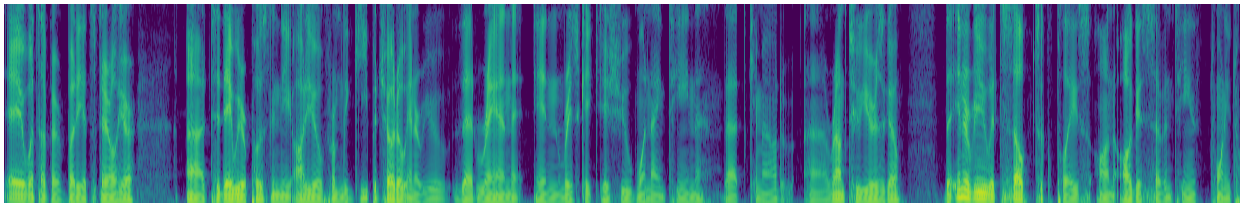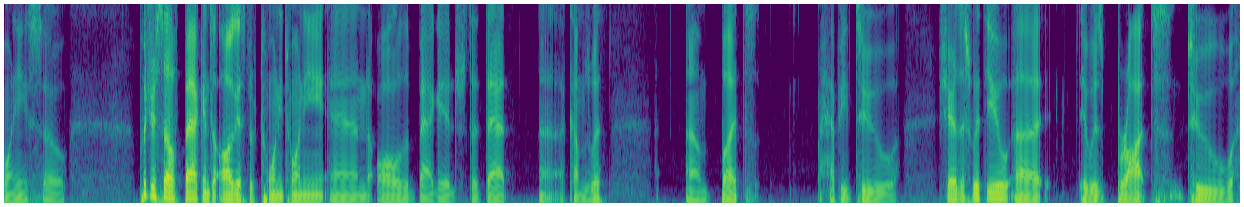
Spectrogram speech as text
Hey, what's up, everybody? It's Daryl here. Uh, today we are posting the audio from the Guy Picciotto interview that ran in Razorcake issue 119 that came out uh, around two years ago. The interview itself took place on August 17th, 2020, so put yourself back into August of 2020 and all the baggage that that uh, comes with. Um, but happy to share this with you. It was brought to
